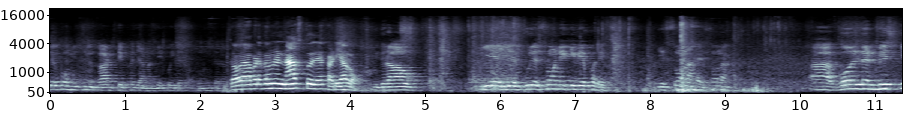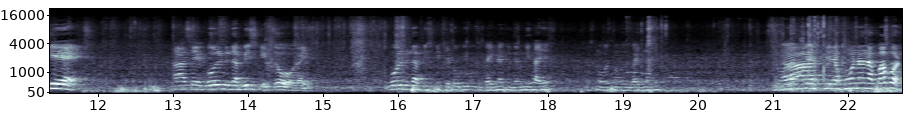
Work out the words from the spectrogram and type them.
देखो हम इसमें काट के खजाना देखो इधर आओ, तुम इधर आओ। તો હવે આપણે તમને નાસ્તો દેખાડી હાલો इधर आओ ये ये पूरे सोने की वेपर है ये सोना है सोना आ गोल्डन बिस्किट આ છે ગોલ્ડના બિસ્કિટ જો ગાઈસ ગોલ્ડના બિસ્કિટ છે ટોપી બધી કાઢી નાખી ગરમી થાય છે બસમાં બસમાં બધું કાઢી નાખી જો આ છે હોનાના પાપડ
